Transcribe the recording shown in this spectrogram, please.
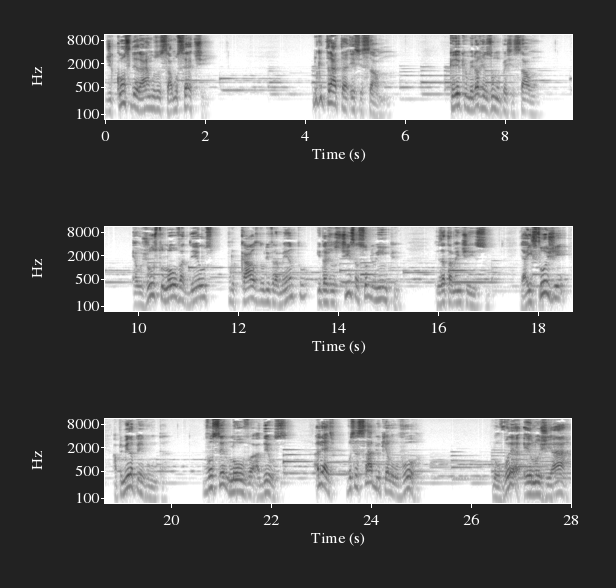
de considerarmos o Salmo 7. Do que trata esse salmo? Creio que o melhor resumo para esse salmo é o justo louva a Deus por causa do livramento e da justiça sobre o ímpio. Exatamente isso. E aí surge a primeira pergunta: Você louva a Deus? Aliás, você sabe o que é louvor? Louvor é elogiar,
